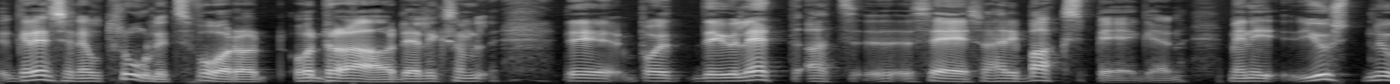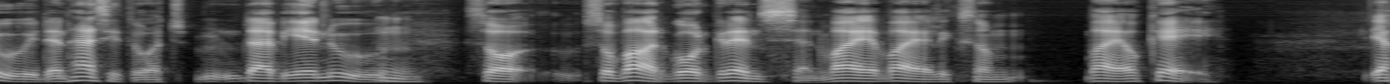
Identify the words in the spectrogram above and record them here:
gränsen är otroligt svår att, att dra och det är, liksom, det, på, det är ju lätt att eh, se så här i backspegeln. Men just nu i den här situationen, där vi är nu, mm. så, så var går gränsen? Vad är, vad är, liksom, vad är okej? Okay?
